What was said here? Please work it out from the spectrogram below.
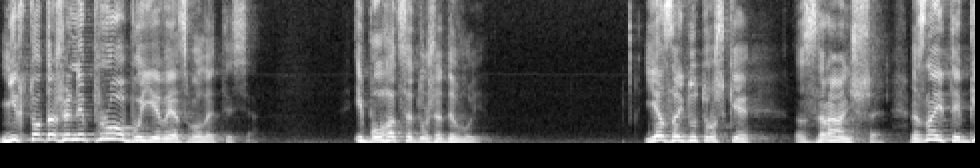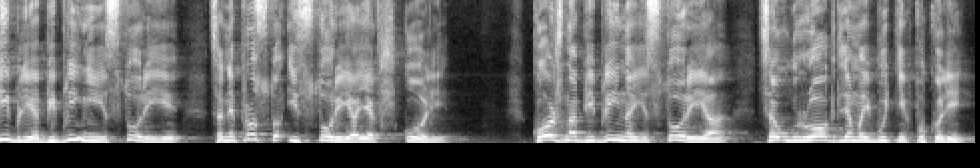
Ніхто навіть не пробує визволитися. І Бога це дуже дивує. Я зайду трошки зранше. Ви знаєте, Біблія, біблійні історії це не просто історія, як в школі. Кожна біблійна історія це урок для майбутніх поколінь.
